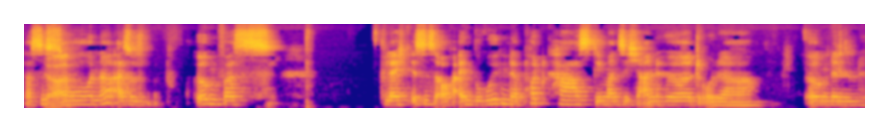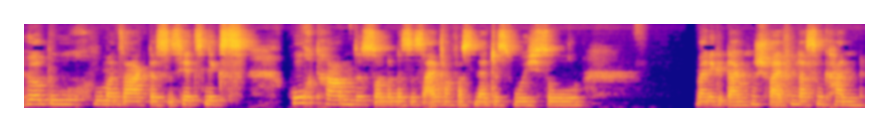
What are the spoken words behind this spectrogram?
Das ist ja. so, ne? Also irgendwas Vielleicht ist es auch ein beruhigender Podcast, den man sich anhört oder irgendein Hörbuch, wo man sagt, das ist jetzt nichts Hochtrabendes, sondern das ist einfach was Nettes, wo ich so meine Gedanken schweifen lassen kann.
